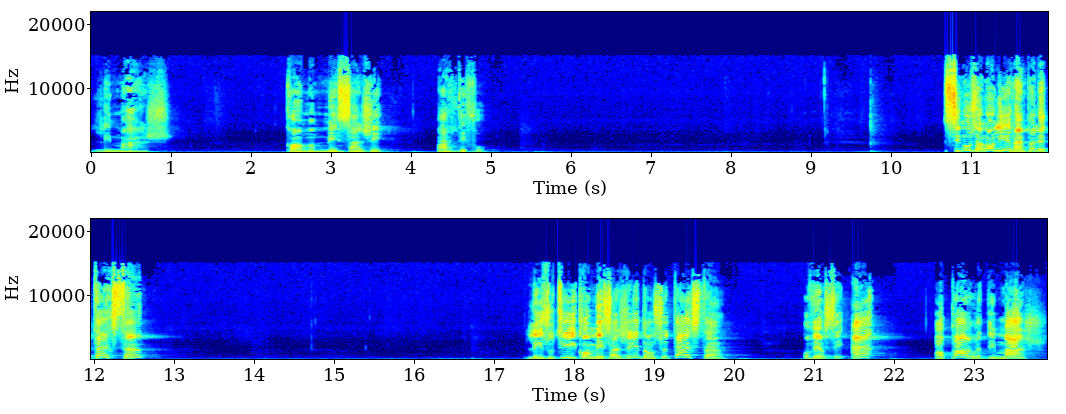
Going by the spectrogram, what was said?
les mages comme messagers par défaut. Si nous allons lire un peu le texte, hein, les outils comme messagers dans ce texte, au verset 1, on parle des mages.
